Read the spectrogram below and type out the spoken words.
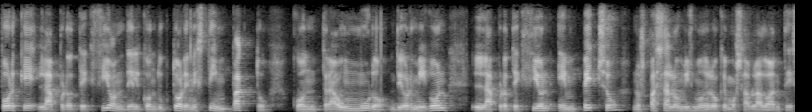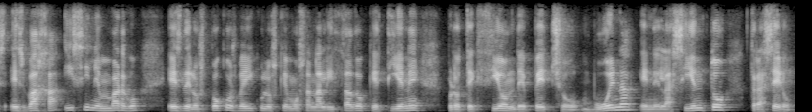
porque la protección del conductor en este impacto contra un muro de hormigón, la protección en pecho nos pasa lo mismo de lo que hemos hablado antes. Es baja y sin embargo es de los pocos vehículos que hemos analizado que tiene protección de pecho buena en el asiento trasero.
